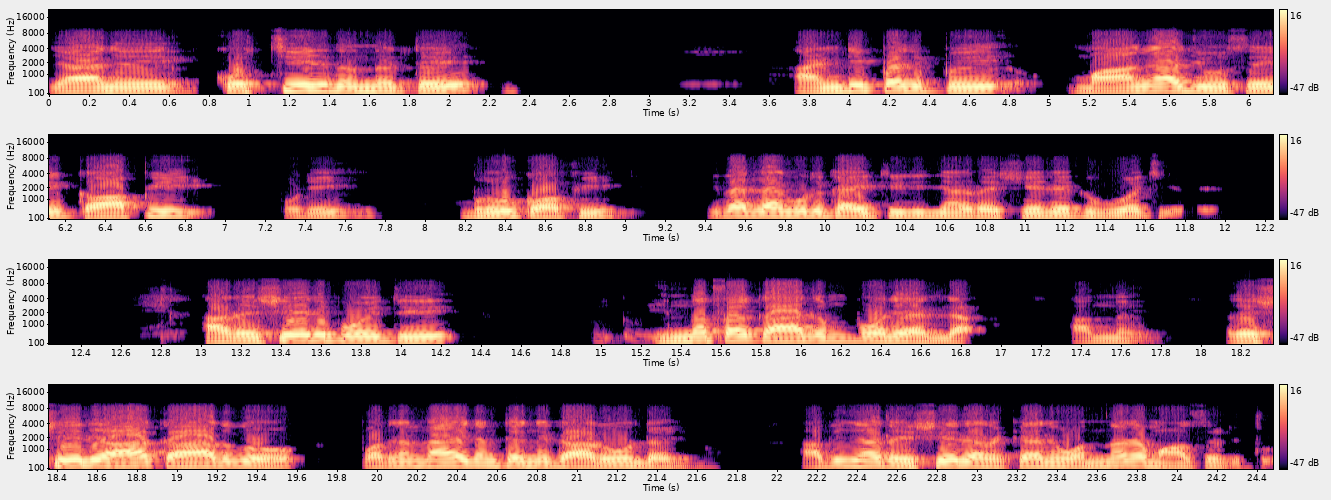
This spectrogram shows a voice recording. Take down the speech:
ഞാൻ കൊച്ചിയിൽ നിന്നിട്ട് അണ്ടിപ്പരിപ്പ് മാങ്ങ ജ്യൂസ് കാപ്പി പൊടി ബ്രൂ കോഫി ഇതെല്ലാം കൂടി കയറ്റിയിട്ട് ഞാൻ റഷ്യയിലേക്ക് പോവുക ചെയ്തത് ആ റഷ്യയിൽ പോയിട്ട് ഇന്നത്തെ കാലം പോലെയല്ല അന്ന്. റഷ്യയിൽ ആ കാർഗോ പതിനെണ്ണായിരം ടണ്ണ് കാർഗോ ഉണ്ടായിരുന്നു. അത് ഞാൻ റഷ്യയിൽ ഇറക്കാൻ ഒന്നര മാസം എടുത്തു.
